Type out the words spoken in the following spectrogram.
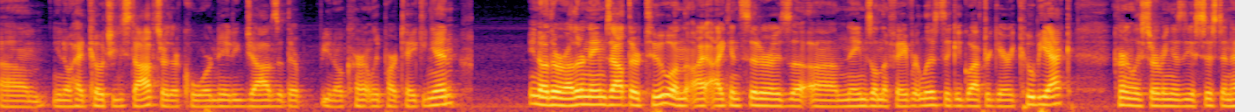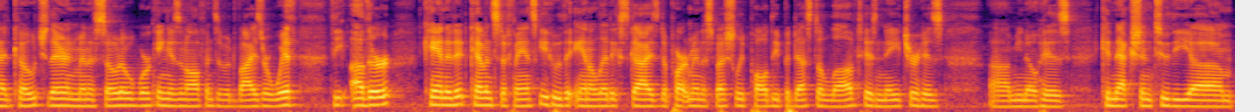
um, you know head coaching stops or their coordinating jobs that they're you know currently partaking in. You know there are other names out there too. On I, I consider as uh, um, names on the favorite list. They could go after Gary Kubiak, currently serving as the assistant head coach there in Minnesota, working as an offensive advisor with the other candidate, Kevin Stefanski, who the analytics guys department, especially Paul DePodesta, loved his nature, his um, you know his connection to the um,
